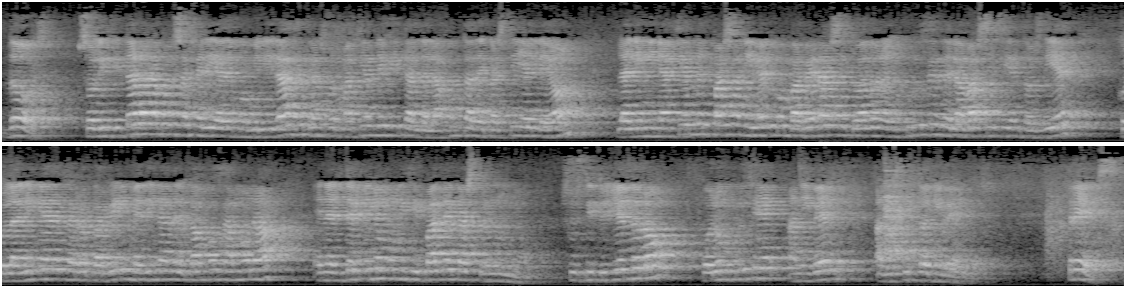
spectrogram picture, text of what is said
2. Solicitar a la Consejería de Movilidad y Transformación Digital de la Junta de Castilla y León la eliminación del paso a nivel con barreras situado en el cruce de la base 610 con la línea de ferrocarril Medina del Campo Zamora en el término municipal de Castro Nuño, sustituyéndolo por un cruce a nivel a distinto nivel. 3.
